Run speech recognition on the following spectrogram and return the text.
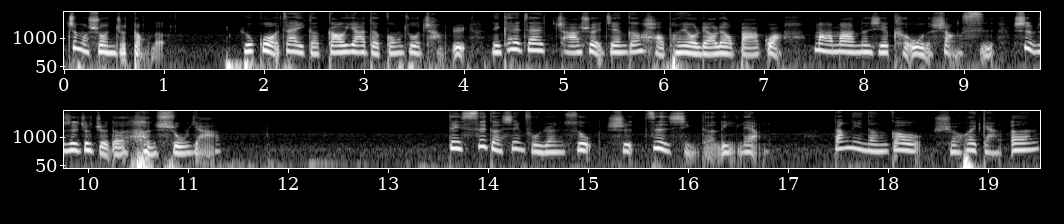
这么说你就懂了。如果在一个高压的工作场域，你可以在茶水间跟好朋友聊聊八卦，骂骂那些可恶的上司，是不是就觉得很舒压？第四个幸福元素是自省的力量。当你能够学会感恩，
